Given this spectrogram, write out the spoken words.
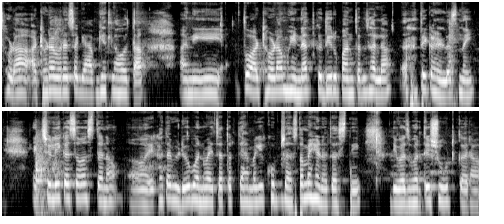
थोडा आठवड्याभराचा गॅप घेतला होता आणि तो आठवडा महिन्यात कधी रूपांतर झाला ते कळलंच नाही. ॲक्च्युली कसं असतं ना एखादा व्हिडिओ बनवायचा तर त्यामागे खूप जास्त मेहनत असते. दिवसभर ते शूट करा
